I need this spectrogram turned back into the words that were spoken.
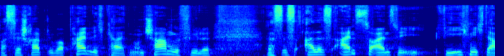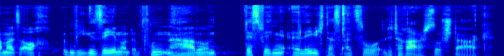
was er schreibt über Peinlichkeiten und Schamgefühle, das ist alles eins zu eins, wie, wie ich mich damals auch irgendwie gesehen und empfunden habe und deswegen erlebe ich das als so literarisch so stark.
